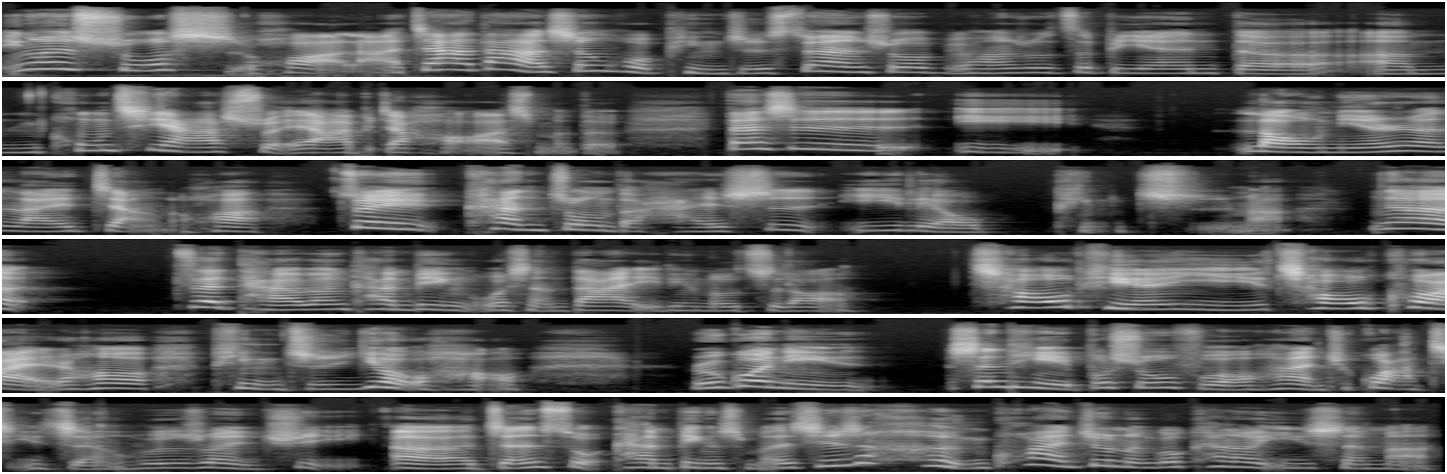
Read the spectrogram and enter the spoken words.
因为说实话啦，加拿大的生活品质虽然说，比方说这边的嗯空气啊、水啊比较好啊什么的，但是以老年人来讲的话，最看重的还是医疗品质嘛。那在台湾看病，我想大家一定都知道，超便宜、超快，然后品质又好。如果你身体不舒服的话，你去挂急诊，或者说你去呃诊所看病什么的，其实很快就能够看到医生嘛。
